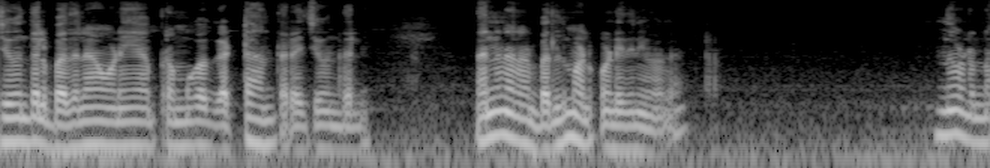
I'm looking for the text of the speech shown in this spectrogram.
ಜೀವನದಲ್ಲಿ ಬದಲಾವಣೆಯ ಪ್ರಮುಖ ಘಟ್ಟ ಅಂತಾರೆ ಜೀವನದಲ್ಲಿ. ನಾನು ನಾನು ಬದಲು ಮಾಡ್ಕೊಂಡಿದ್ದೀನಿ ಇವಾಗ. ನೋಡೋಣ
